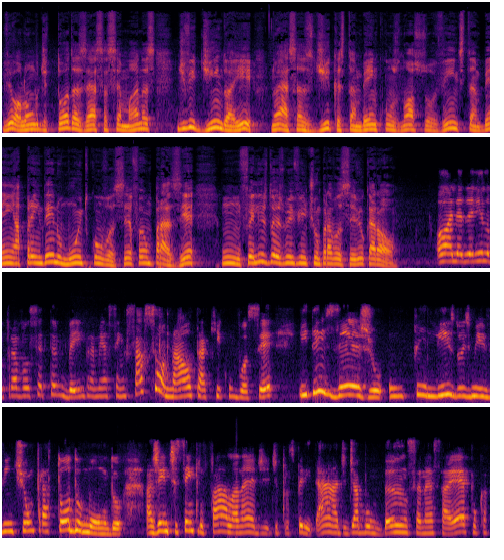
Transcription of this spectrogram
viu, ao longo de todas essas semanas, dividindo aí não é, essas dicas também com os nossos ouvintes também, aprendendo muito com você. Foi um prazer. Um feliz 2021 para você, viu, Carol? Olha, Danilo, para você também, para mim é sensacional estar tá aqui com você e desejo um feliz 2021 para todo mundo. A gente sempre fala, né, de, de prosperidade, de abundância nessa época,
